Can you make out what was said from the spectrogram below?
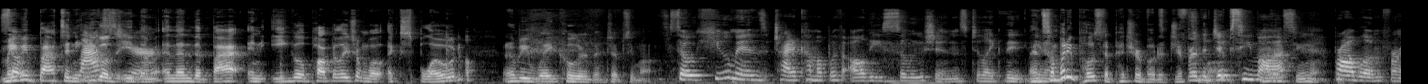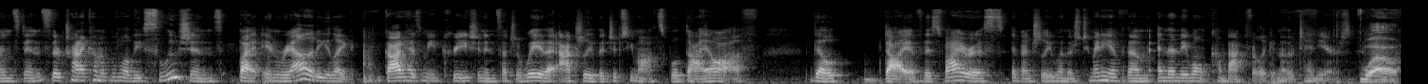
so Maybe bats and eagles eat them, and then the bat and eagle population will explode. It'll be way cooler than gypsy moths. so humans try to come up with all these solutions to like the you And know, somebody post a picture about a gypsy for the moth. gypsy moth problem for instance they're trying to come up with all these solutions but in reality like god has made creation in such a way that actually the gypsy moths will die off they'll die of this virus eventually when there's too many of them, and then they won't come back for like another ten years. Wow.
